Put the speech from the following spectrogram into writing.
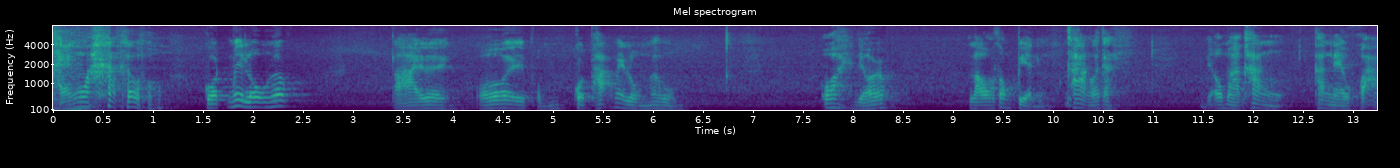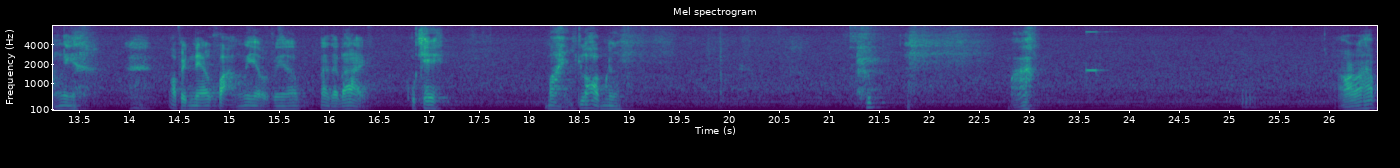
แข็งมากครับผมกดไม่ลงครับ ตายเลย โอ้ย ผมกดพระไม่ลงครับผม โอ้ยเดี๋ยวเราต้องเปลี่ยนข้างแล้วกัน เดี๋ยวเอามาข้างข้างแนวขวางเนี่ยเอาเป็นแนวขวางเนี่ยแบบนี้ครับน่าจะได้ โอเค มาอีกรอบหนึ่งมาเอาละครับ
